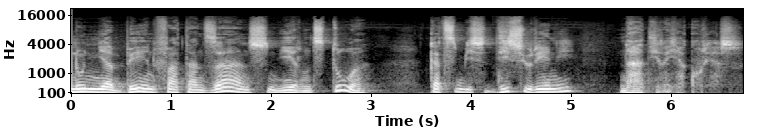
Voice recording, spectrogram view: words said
noho ny haben'ny fahatanjahany sy ny heriny tsitoha, ka tsy misy diso ireny na dia iray akory aza.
